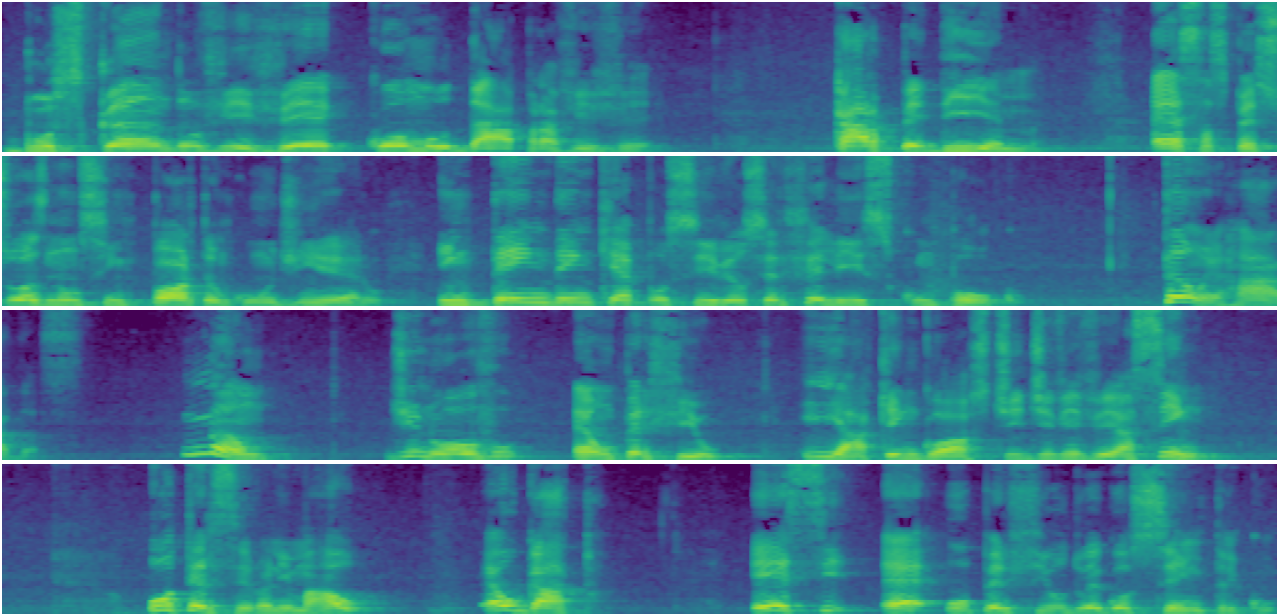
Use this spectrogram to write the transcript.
buscando viver como dá para viver. Carpe diem. Essas pessoas não se importam com o dinheiro entendem que é possível ser feliz com pouco. Tão erradas? Não. De novo, é um perfil e há quem goste de viver assim. O terceiro animal é o gato. Esse é o perfil do egocêntrico.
